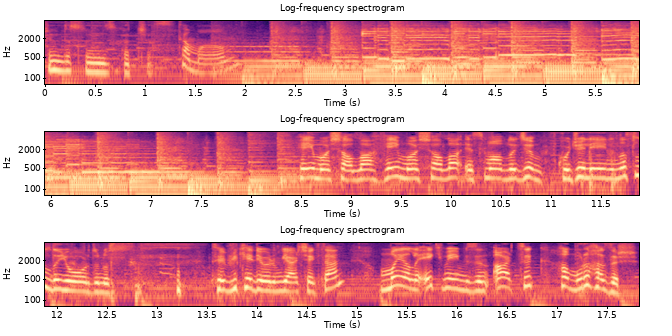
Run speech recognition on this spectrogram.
Şimdi suyumuzu katacağız. Tamam. Hey maşallah, hey maşallah Esma ablacığım. Koca leğeni nasıl da yoğurdunuz. Tebrik ediyorum gerçekten. Mayalı ekmeğimizin artık hamuru hazır.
